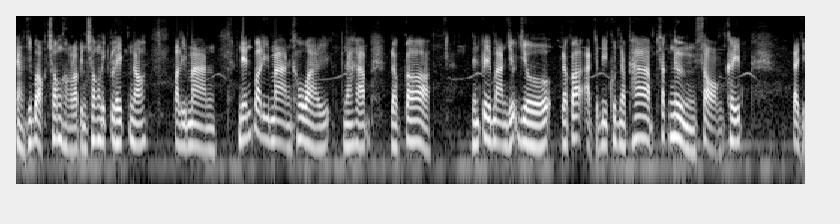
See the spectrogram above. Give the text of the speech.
อย่างที่บอกช่องของเราเป็นช่องเล็ก ๆ เนาะปริมาณ เน้นปริมาณเข้าไว้นะครับ แล้วก็เน้นปริมาณเยอะๆแล้วก็อาจจะมีคุณภาพสักหนึ่งสองคลิป แต่จ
